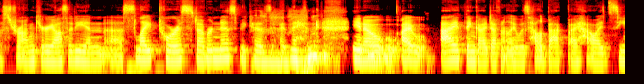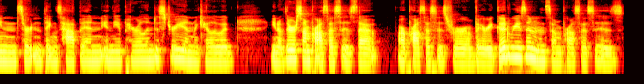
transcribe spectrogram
a strong curiosity and a slight Taurus stubbornness because I think, you know, mm-hmm. I I think I definitely was held back by how I'd seen certain things happen in the apparel industry. And Michaela would, you know, there are some processes that are processes for a very good reason and some processes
